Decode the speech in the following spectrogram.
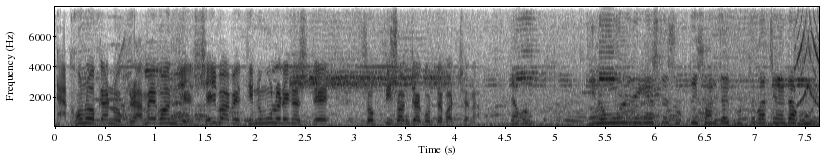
এখনও কেন গ্রামেগঞ্জে সেইভাবে তৃণমূলের এগেনস্টে শক্তি সঞ্চয় করতে পারছে না? দেখুন, তৃণমূলের এগেনস্টে শক্তি সঞ্চয় করতে পারছেন এটা ভুল।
